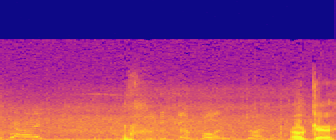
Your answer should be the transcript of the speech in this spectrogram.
Okay. You're just gonna pull in the driveway. Okay.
